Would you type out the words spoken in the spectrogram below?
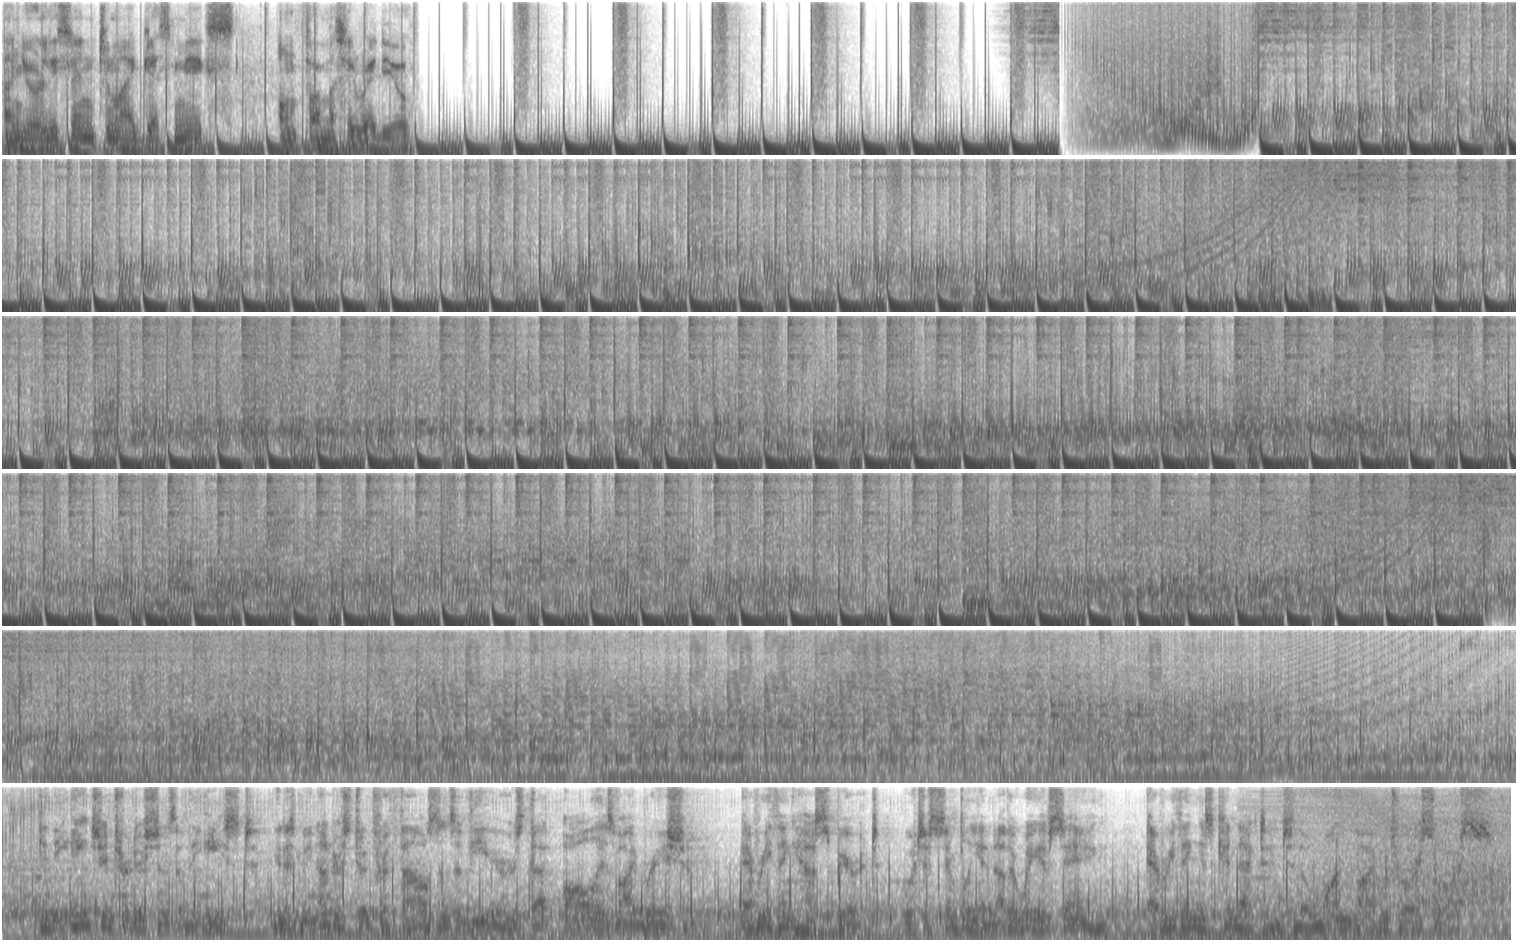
and you're listening to my guest mix on Pharmacy Radio. Ancient traditions of the East, it has been understood for thousands of years that all is vibration. Everything has spirit, which is simply another way of saying everything is connected to the one vibratory source.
